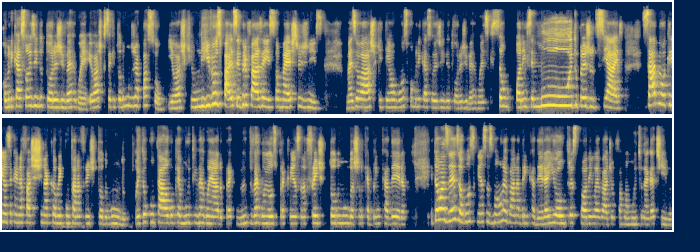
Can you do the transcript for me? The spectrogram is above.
Comunicações indutoras de vergonha. Eu acho que isso aqui todo mundo já passou. E eu acho que um nível os pais sempre fazem isso, são mestres nisso mas eu acho que tem algumas comunicações de de vergonhas que são, podem ser muito prejudiciais. Sabe uma criança que ainda faz xixi na cama e contar na frente de todo mundo? Ou então contar algo que é muito envergonhado, pra, muito vergonhoso para a criança na frente de todo mundo, achando que é brincadeira. Então, às vezes, algumas crianças vão levar na brincadeira e outras podem levar de uma forma muito negativa.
